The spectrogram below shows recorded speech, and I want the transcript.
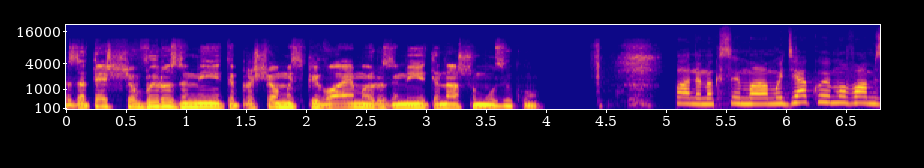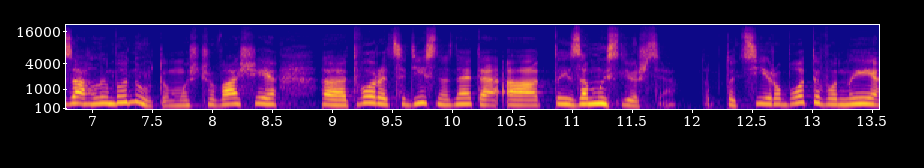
за те, що ви розумієте, про що ми співаємо, і розумієте нашу музику. Пане Максиме, ми дякуємо вам за глибину, тому що ваші е, твори це дійсно, знаєте, а, ти замислюєшся. Тобто ці роботи вони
